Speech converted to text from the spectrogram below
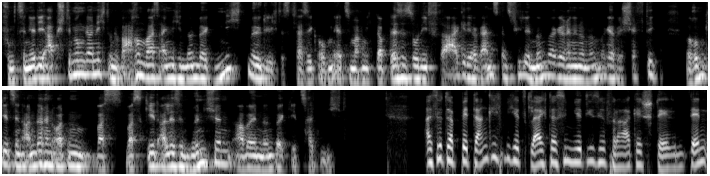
funktioniert die Abstimmung da nicht? Und warum war es eigentlich in Nürnberg nicht möglich, das Classic Open Air zu machen? Ich glaube, das ist so die Frage, die ja ganz, ganz viele Nürnbergerinnen und Nürnberger beschäftigt. Warum geht es in anderen Orten? Was, was geht alles in München, aber in Nürnberg geht es halt nicht? Also da bedanke ich mich jetzt gleich, dass Sie mir diese Frage stellen. Denn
